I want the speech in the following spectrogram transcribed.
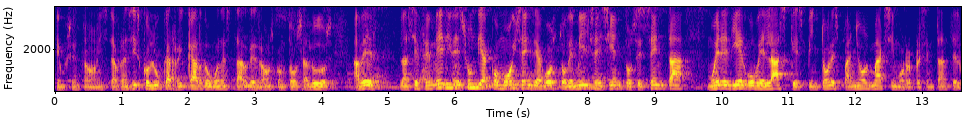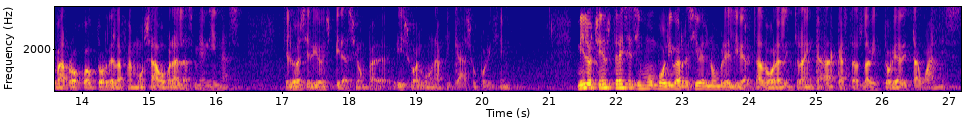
100% nominista. Francisco Lucas Ricardo, buenas tardes, vamos con todos saludos. A ver, las efemérides, un día como hoy, 6 de agosto de 1660, muere Diego Velázquez, pintor español máximo representante del barroco, autor de la famosa obra Las Meninas, que luego sirvió de inspiración, para, hizo alguna Picasso, por ejemplo. 1813 Simón Bolívar recibe el nombre de Libertador al entrar en Caracas tras la victoria de Tahuanes.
